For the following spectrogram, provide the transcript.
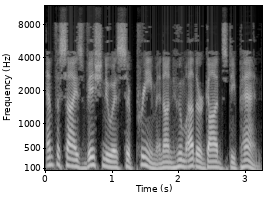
emphasize Vishnu as supreme and on whom other gods depend.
